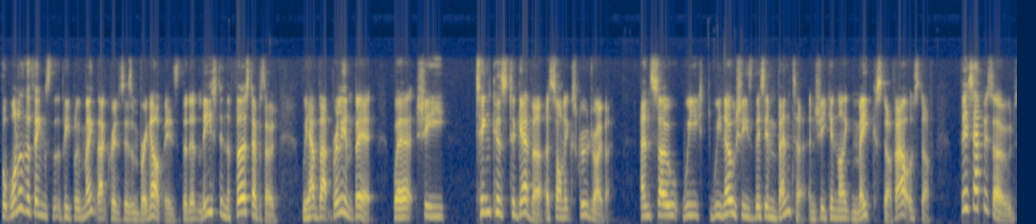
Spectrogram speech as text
But one of the things that the people who make that criticism bring up is that at least in the first episode, we have that brilliant bit where she tinkers together a sonic screwdriver, and so we we know she's this inventor and she can like make stuff out of stuff. This episode.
